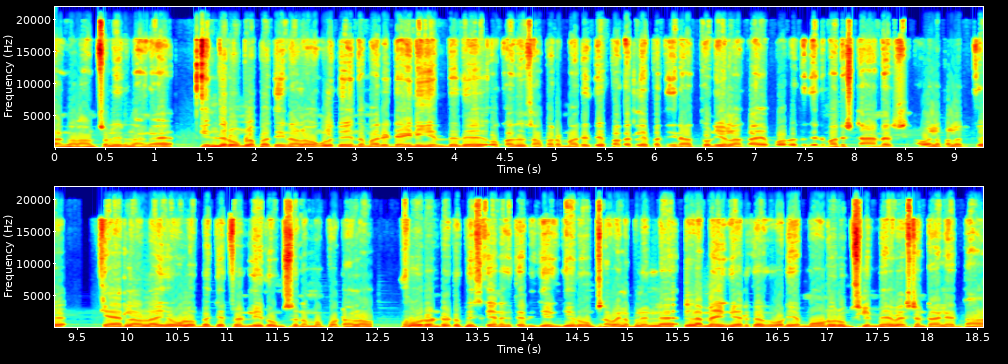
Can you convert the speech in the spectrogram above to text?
தங்கலாம்னு சொல்லியிருந்தாங்க. இந்த ரூமில் பார்த்தீங்கனாலும் உங்களுக்கு இந்த மாதிரி டைனிங் இருந்தது உட்காந்து சாப்பிட்ற மாதிரி இருக்குது பக்கத்துலேயே பார்த்தீங்கன்னா துணியெல்லாம் காய போடுறதுக்கு இந்த மாதிரி ஸ்டாண்டர்ட்ஸ் அவைலபிள் இருக்குது கேரளாவில் எவ்வளோ பட்ஜெட் ஃப்ரெண்ட்லி ரூம்ஸ் நம்ம போட்டாலும் ஃபோர் ஹண்ட்ரட் ருபீஸ்க்கு எனக்கு தெரிஞ்சு எங்கேயும் ரூம்ஸ் அவைலபிள் இல்லை. எல்லாமே இங்கே இருக்கக்கூடிய மூணு ரூம்ஸ்லையுமே வெஸ்டர்ன் டாய்லெட் தான்.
